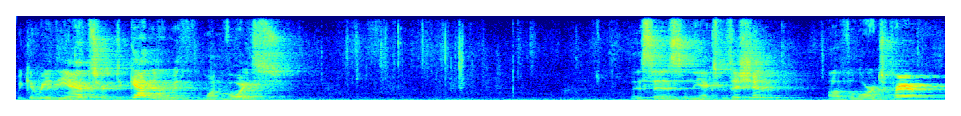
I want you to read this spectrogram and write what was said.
We can read the answer together with one voice. This is in the exposition of the Lord's Prayer.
